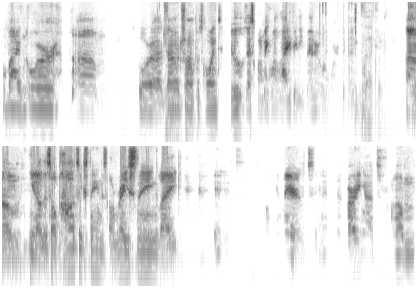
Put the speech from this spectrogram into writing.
Joe Biden or um, or uh, Donald Trump is going to do that's going to make my life any better or worse. Exactly. Um, you know, this whole politics thing, this whole race thing, like it, it's smoking mirrors and it's diverting us from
